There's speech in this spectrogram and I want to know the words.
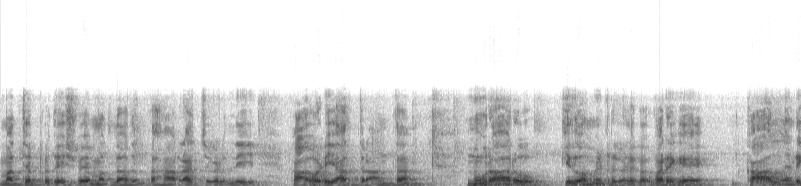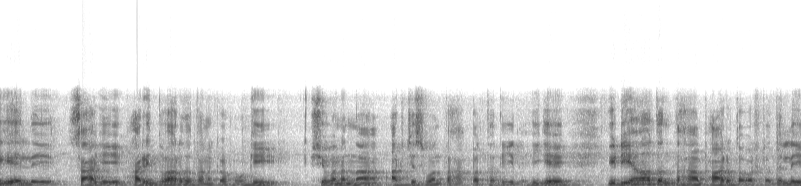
ಮಧ್ಯಪ್ರದೇಶವೇ ಮೊದಲಾದಂತಹ ರಾಜ್ಯಗಳಲ್ಲಿ ಕಾವಡಿ ಯಾತ್ರಾ ಅಂತ ನೂರಾರು ಕಿಲೋಮೀಟರ್ಗಳವರೆಗೆ ಕಾಲ್ನಡಿಗೆಯಲ್ಲಿ ಸಾಗಿ ಹರಿದ್ವಾರದ ತನಕ ಹೋಗಿ ಶಿವನನ್ನು ಅರ್ಚಿಸುವಂತಹ ಪದ್ಧತಿ ಇದೆ. ಹೀಗೆ ಇಡಿಯಾದಂತಹ ಭಾರತ ವರ್ಷದಲ್ಲಿ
